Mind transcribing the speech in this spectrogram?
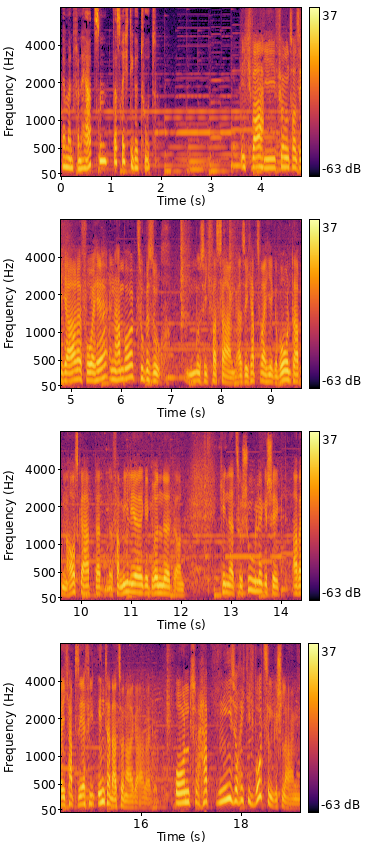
wenn man von Herzen das Richtige tut. Ich war die 25 Jahre vorher in Hamburg zu Besuch, muss ich fast sagen. Also ich habe zwar hier gewohnt, habe ein Haus gehabt, habe eine Familie gegründet und Kinder zur Schule geschickt, aber ich habe sehr viel international gearbeitet und habe nie so richtig Wurzeln geschlagen.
